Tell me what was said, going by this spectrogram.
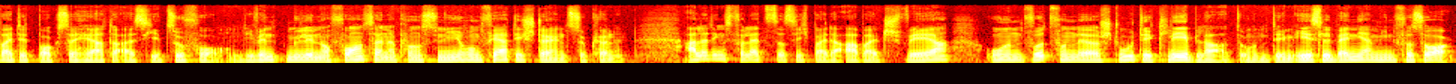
arbeitet Boxer härter als je zuvor, um die Windmühle noch vor seiner Pensionierung fertigstellen zu können. Allerdings verletzt er sich bei der Arbeit schwer und wird von der Stute Kleeblatt und dem Esel Benjamin versorgt.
